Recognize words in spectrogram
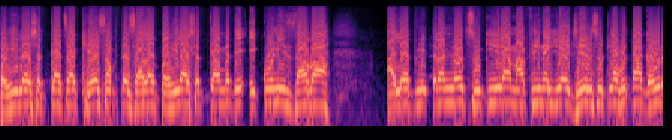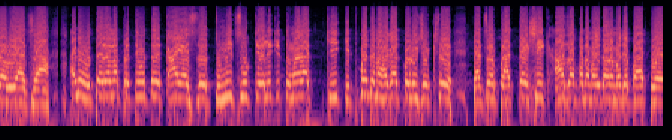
पहिल्या शतकाचा खेळ संपत झालाय. पहिल्या शतकामध्ये एकोणीस जावा आल्यात मित्रांनो चुकीला माफी नाहीये झेल सुटला होता गौरव याचा. आणि उत्तराला प्रतिउत्तर काय असतं? तुम्ही चूक केली की तुम्हाला की कितपत महागात पडू शकते? त्याचं प्रात्यक्षिक आज आपण मैदानामध्ये पाहतोय.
